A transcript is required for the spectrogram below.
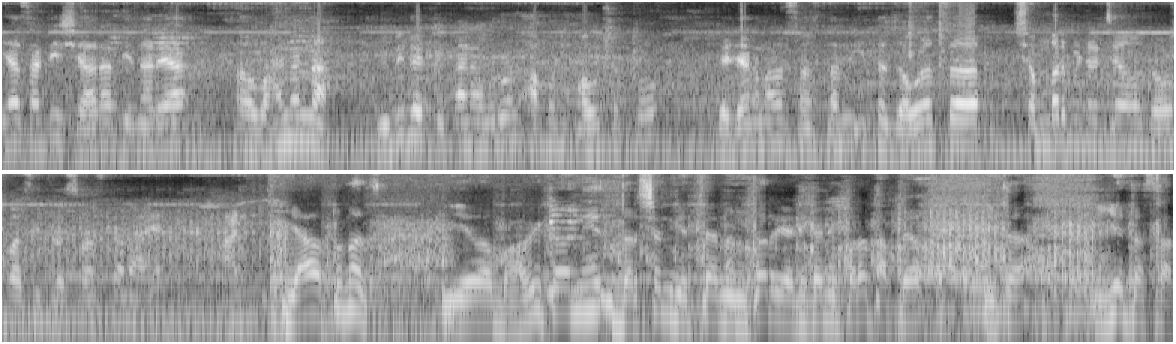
यासाठी शहरात येणाऱ्या वाहनांना विविध ठिकाणावरून आपण पाहू शकतो. गजानन महाराज संस्थान इथं जवळच शंभर मीटरच्या जवळपास इथं संस्थान आहे. यातूनच य- भाविकांनी दर्शन घेतल्यानंतर या ठिकाणी परत आपल्या इथं येत असतात.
